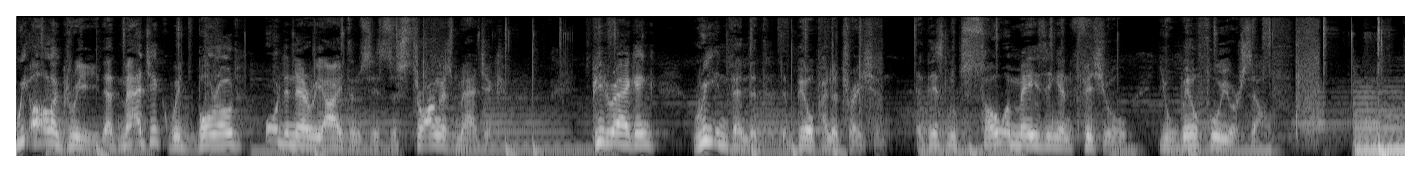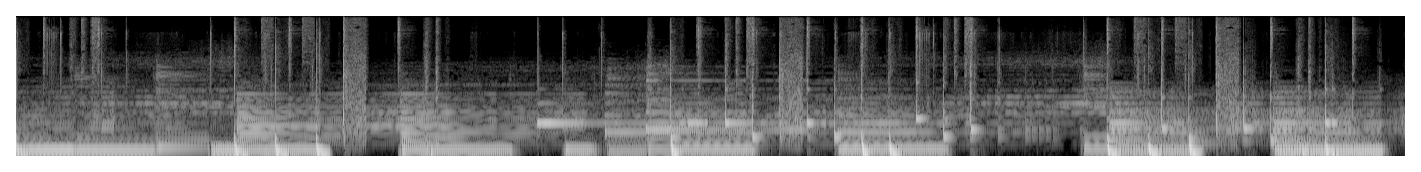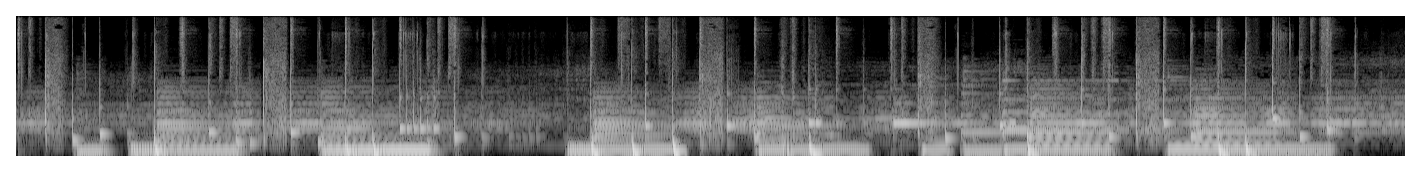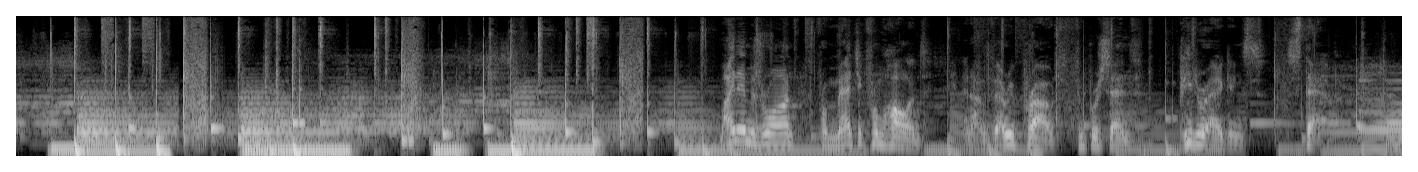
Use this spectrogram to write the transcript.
We all agree that magic with borrowed, ordinary items is the strongest magic. Peter Eggink reinvented the bill penetration. And this looks so amazing and visual, you will fool yourself. My name is Ron from Magic from Holland and I'm very proud to present Peter Eggink's Stab.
